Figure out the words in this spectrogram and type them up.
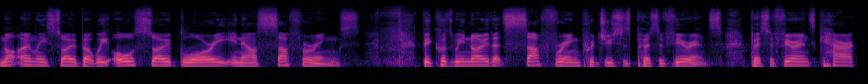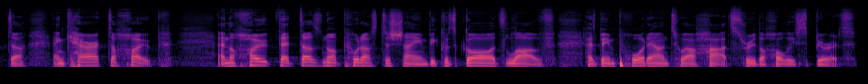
Not only so, but we also glory in our sufferings, because we know that suffering produces perseverance, perseverance, character, and character, hope and the hope that does not put us to shame because God's love has been poured out into our hearts through the Holy Spirit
